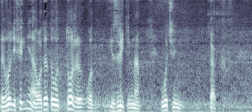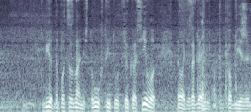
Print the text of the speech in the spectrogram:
И вроде фигня, а вот это вот тоже вот и зрительно очень так бьет на подсознание, что ух ты, тут все красиво. Давайте заглянем поближе.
